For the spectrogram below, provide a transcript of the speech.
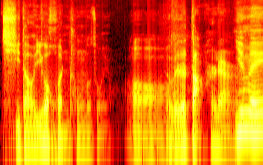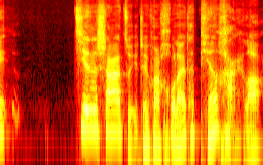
起到一个缓冲的作用。哦哦哦，就给它挡着点儿。因为尖沙咀这块后来它填海了，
